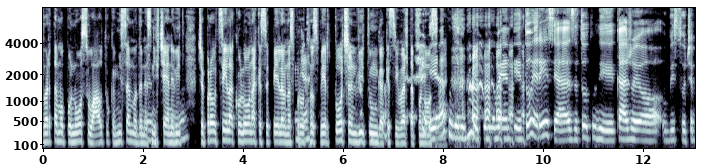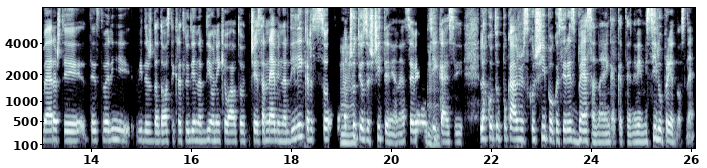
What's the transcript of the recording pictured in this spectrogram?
vrtamo po nosu v avtu, ki mislimo, da nas nihče ne vidi, čeprav cela kolona, ki se pele v nasprotno smer, točen vid unga, ki si vrta po nosu. Ja, to, zanimivi ti momenti. to je res. Ja. Zato tudi kažejo, v bistvu, če bereš te, te stvari, vidiš, da dosti krat ljudje naredijo nekaj v avtu, česar ne bi naredili, ker so, pa Mhm. čutijo zaščiteni. ne. Se vemo vsi, Mhm. kaj si. Lahko tudi pokažeš skozi šipo, ko si res besen na enega, ki te ne vem, izsilil prednost. Ne.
